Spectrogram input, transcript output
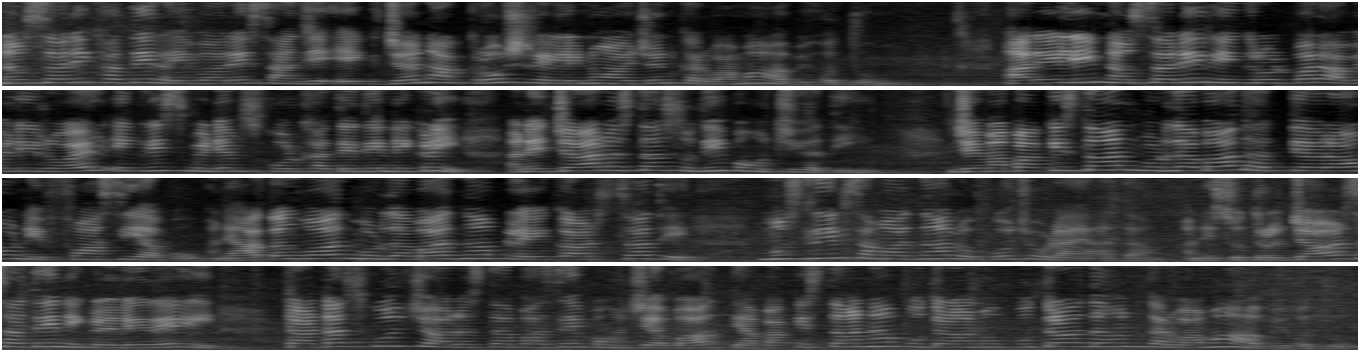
નવસારી ખાતે રવિવારે સાંજે એક જન આક્રોશ રેલીનું આયોજન કરવામાં આવ્યું હતું. આ રેલી નવસારી રિંગ રોડ પર આવેલી રોયલ ઇંગ્લિશ મીડિયમ સ્કૂલ ખાતેથી નીકળી અને ચાર રસ્તા સુધી પહોંચી હતી. જેમાં પાકિસ્તાન મુર્દાબાદ હત્યારાઓને ફાંસી આપો અને આતંકવાદ મુર્દાબાદના પ્લે કાર્ડ સાથે મુસ્લિમ સમાજના લોકો જોડાયા હતા અને સૂત્રોચ્ચાર સાથે નીકળેલી રેલી ટાટા સ્કૂલ ચાર રસ્તા પાસે પહોંચ્યા બાદ ત્યાં પાકિસ્તાનના પુતળાનું પુતળા દહન કરવામાં આવ્યું હતું.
